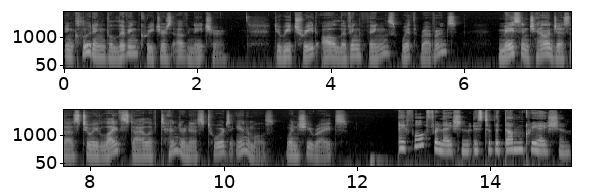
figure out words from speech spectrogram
including the living creatures of nature. Do we treat all living things with reverence? Mason challenges us to a lifestyle of tenderness towards animals when she writes A fourth relation is to the dumb creation,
